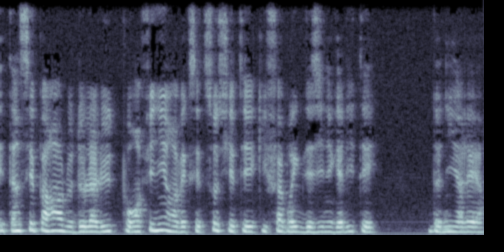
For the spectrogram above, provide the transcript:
est inséparable de la lutte pour en finir avec cette société qui fabrique des inégalités. Denis Allaire.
